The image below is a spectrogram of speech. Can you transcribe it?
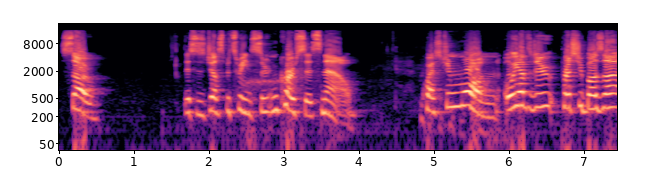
So this is just between Suit and Croesus now. Question one. All you have to do, press your buzzer,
